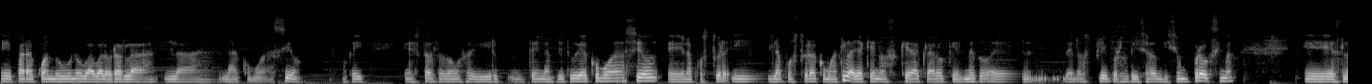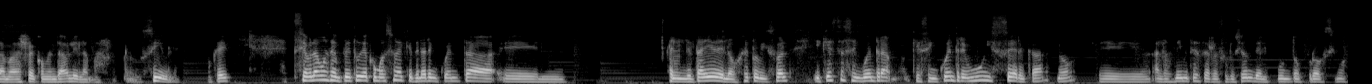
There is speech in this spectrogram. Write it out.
eh, para cuando uno va a valorar la, la, acomodación. ¿okay? Estas las vamos a dividir en la amplitud de acomodación eh, la postura y la postura acomodativa, ya que nos queda claro que el método de, los flippers utilizado en visión próxima es la más recomendable y la más reproducible. Si hablamos de amplitud de acomodación hay que tener en cuenta el, el detalle del objeto visual y que éste se, encuentra, que se encuentre muy cerca ¿no? Eh, a los límites de resolución del punto próximo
